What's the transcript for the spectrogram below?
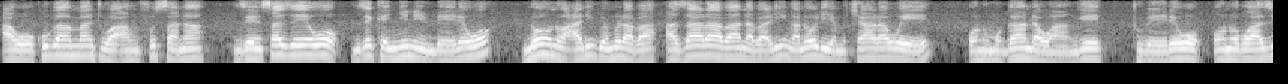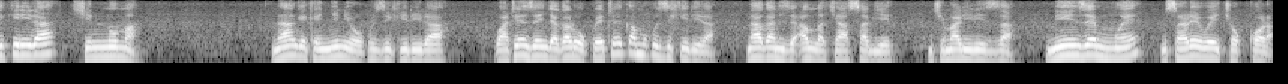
awo okugamba nti wa anfusana nze nsazeewo nze kennyini mbeerewo noono ali gwe mulaba azaala abaana bali nga n'oli ye mukyala we ono muganda wange tubeerewo. Ono bw'azikirira kinnuma. Nange kennyini okuzikirira bw'ate nze njagala okweteeka mu kuzikirira n'aganize allah kyasabye nkimaliriza. Ninze mmwe musaleewo ekyokukola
